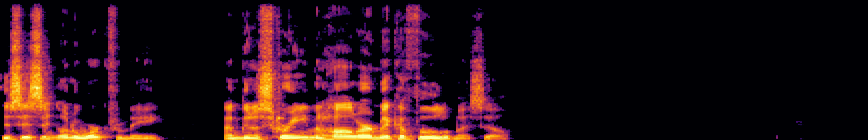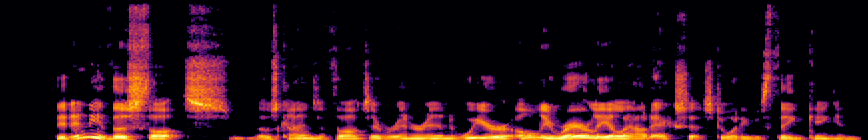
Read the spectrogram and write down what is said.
This isn't going to work for me. I'm going to scream and holler and make a fool of myself. Did any of those thoughts, those kinds of thoughts, ever enter in? We are only rarely allowed access to what he was thinking, and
